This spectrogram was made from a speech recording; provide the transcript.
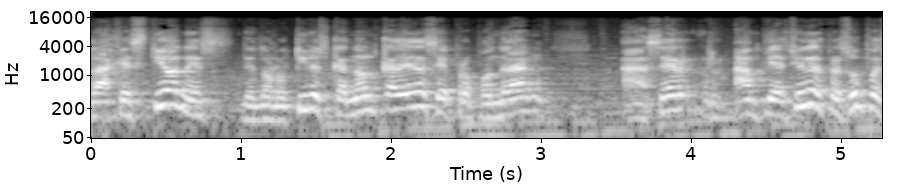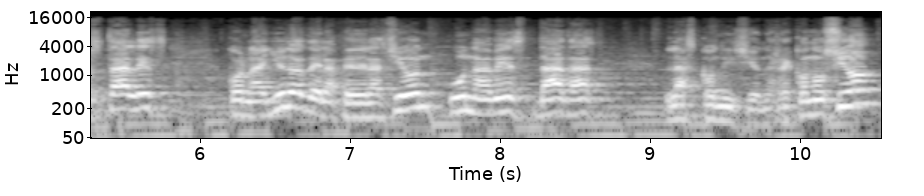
las gestiones de don Rutilio Escanón Cadena se propondrán hacer ampliaciones presupuestales con ayuda de la federación una vez dadas las condiciones. Reconoció,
